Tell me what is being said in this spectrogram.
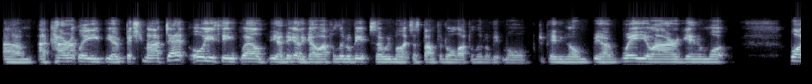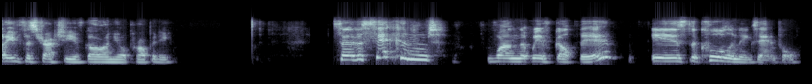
um, are currently you know benchmarked at, or you think well you know they're going to go up a little bit, so we might just bump it all up a little bit more, depending on you know where you are again and what what infrastructure you've got on your property. So the second one that we've got there is the Kulin example.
